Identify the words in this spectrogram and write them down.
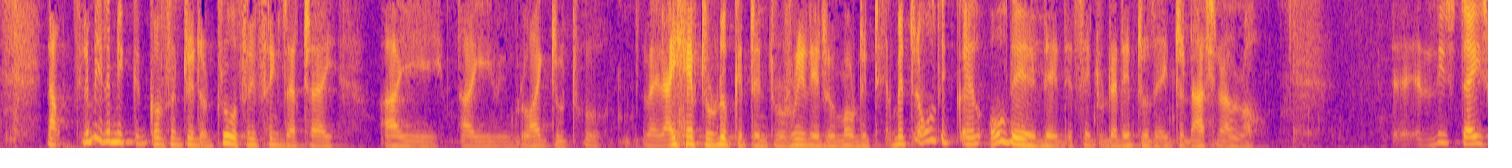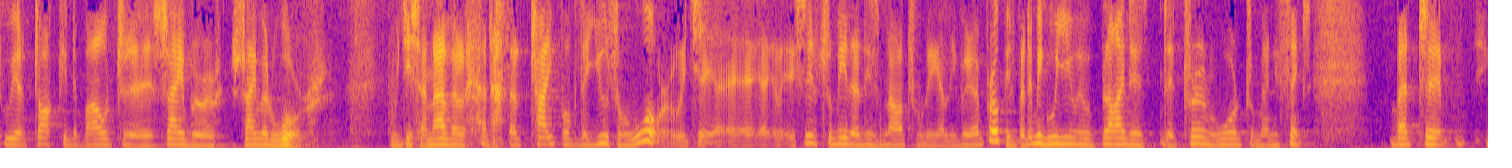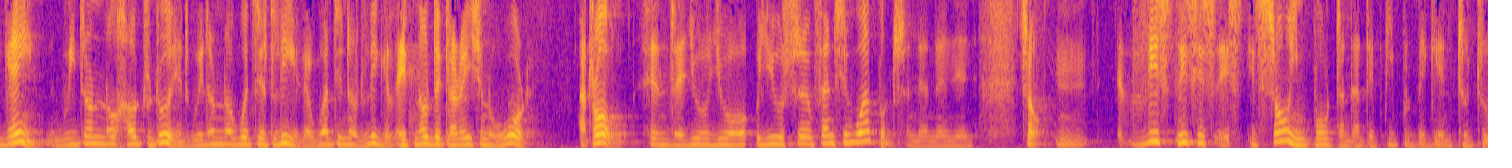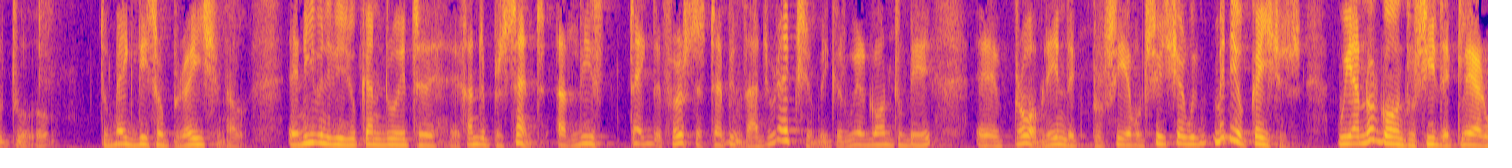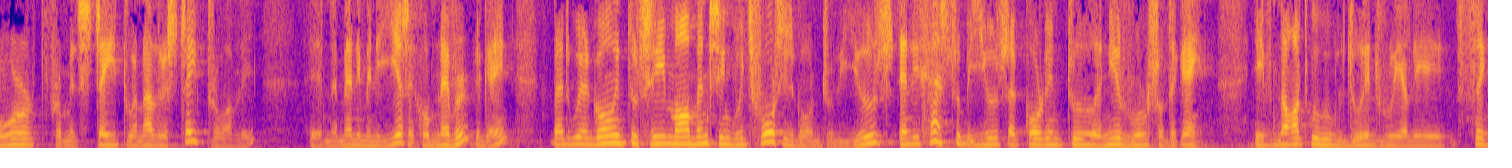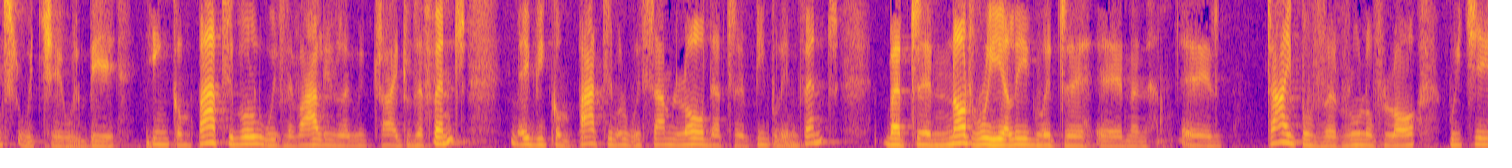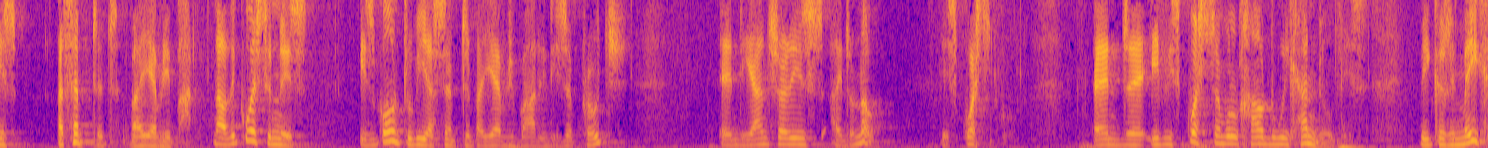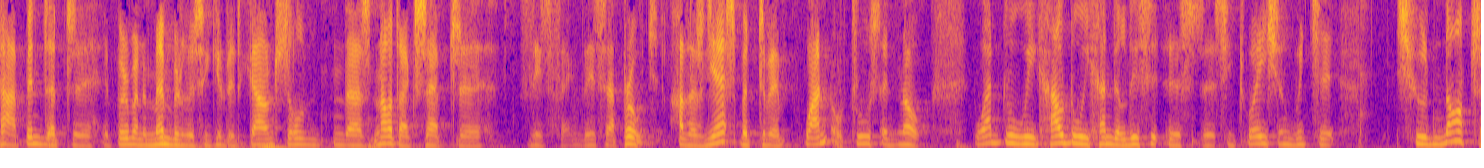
Now, let me let me concentrate on two or three things that I I I would like to, to I have to look at and to read it in more detail. But all the all the, the, the things related to the international law. Uh, these days we are talking about uh, cyber cyber war, which is another another type of the use of war, which uh, it seems to me that is not really very appropriate. But I mean, we apply the, the term war to many things. But uh, again, we don't know how to do it. We don't know what is legal, what is not legal. It's no declaration of war at all, and uh, you you use offensive weapons, and, and, and so. Mm, this this is, is, is so important that the people begin to, to, to to make this operational. And even if you can do it uh, 100%, at least take the first step in that direction because we are going to be uh, probably in the foreseeable future with many occasions. We are not going to see the clear war from a state to another state, probably, in many, many years. I hope never again. But we are going to see moments in which force is going to be used, and it has to be used according to the new rules of the game. If not, we will do it really things which uh, will be incompatible with the values that we try to defend, maybe compatible with some law that uh, people invent, but uh, not really with a type of rule of law which is accepted by everybody. Now, the question is is going to be accepted by everybody, this approach? And the answer is I don't know. It's questionable. And uh, if it's questionable, how do we handle this? Because it may happen that uh, a permanent member of the Security Council does not accept uh, this thing, this approach. Others, yes, but uh, one or two said no. What do we, how do we handle this uh, situation, which uh, should not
